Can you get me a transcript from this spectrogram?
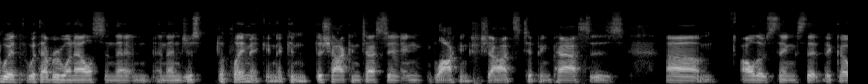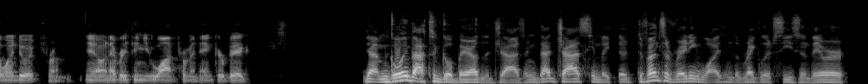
with with everyone else and then and then just the playmaking the can the shot contesting blocking shots tipping passes um all those things that that go into it from you know and everything you want from an anchor big. Yeah i'm going back to gobert on the jazz I mean that jazz team like their defensive rating wise in the regular season they were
